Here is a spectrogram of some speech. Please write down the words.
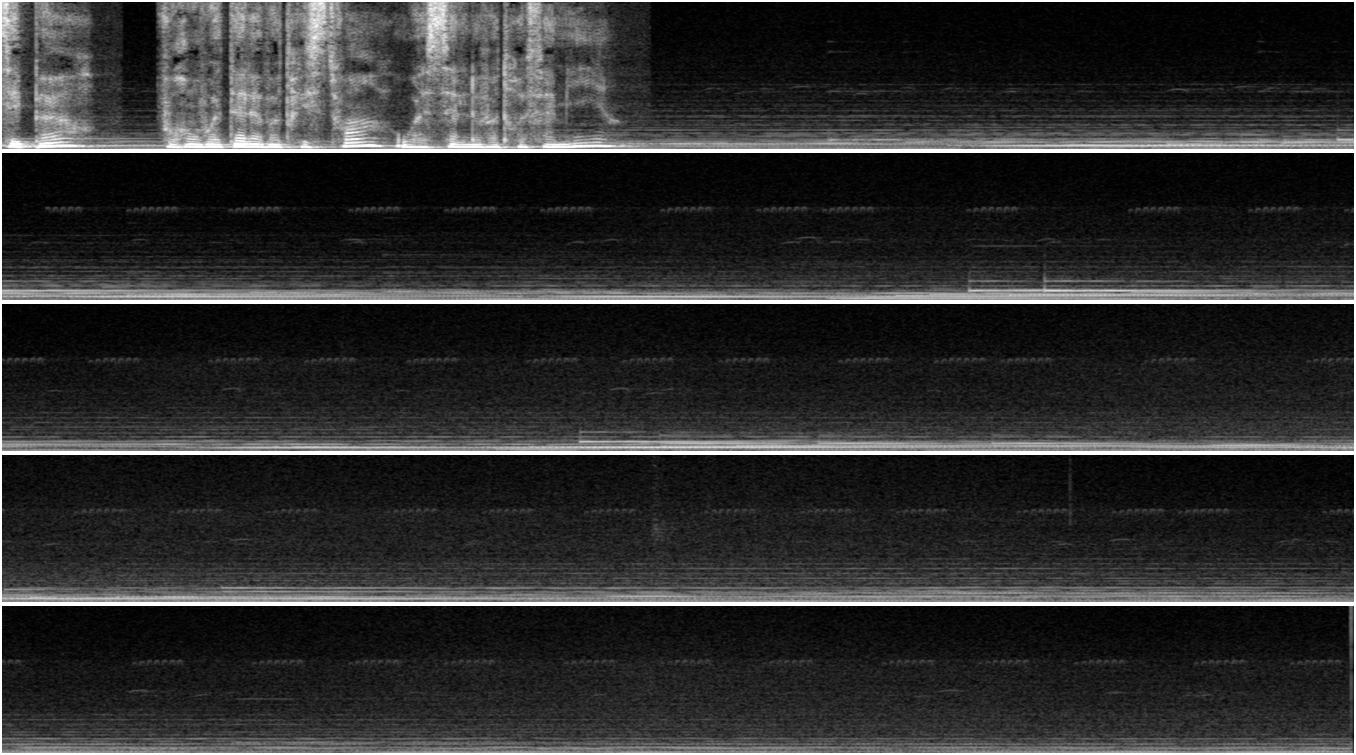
Ces peurs vous renvoient-elles à votre histoire ou à celle de votre famille?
